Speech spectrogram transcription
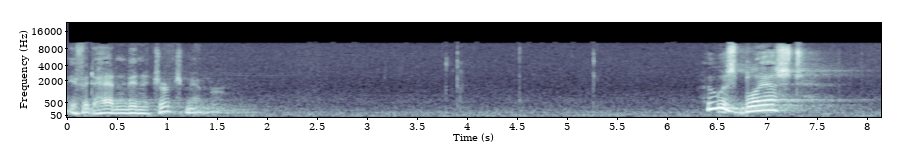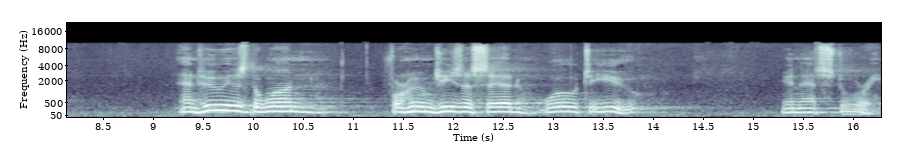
if it hadn't been a church member. Who is blessed and who is the one for whom Jesus said, Woe to you in that story?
